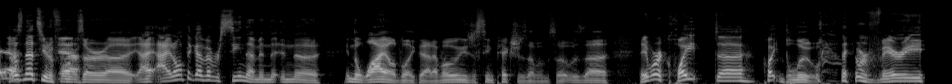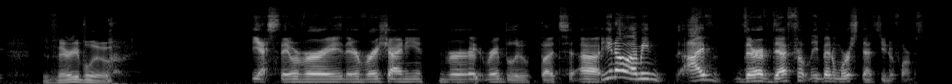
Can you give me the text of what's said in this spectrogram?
yeah. those Nets uniforms yeah. are. Uh, I, I don't think I've ever seen them in the in the in the wild like that. I've only just seen pictures of them. So it was uh they were quite uh quite blue. they were very very blue. Yes, they were very they were very shiny and very very blue. But uh, you know, I mean, I've there have definitely been worse Nets uniforms.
